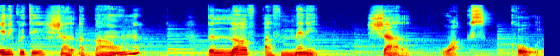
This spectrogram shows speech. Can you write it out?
iniquity shall abound, the love of many shall wax cold.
